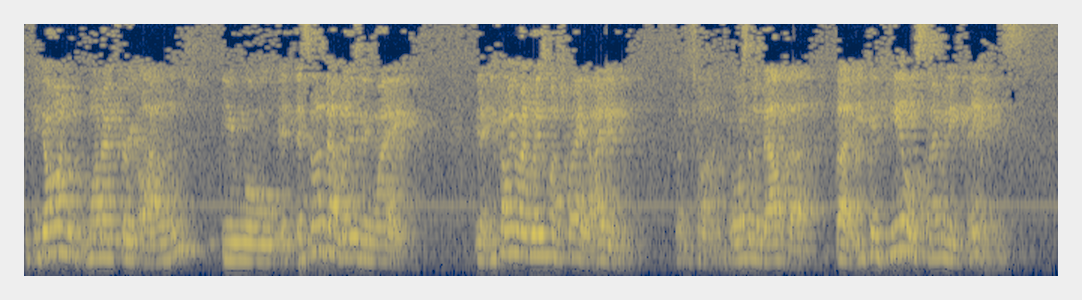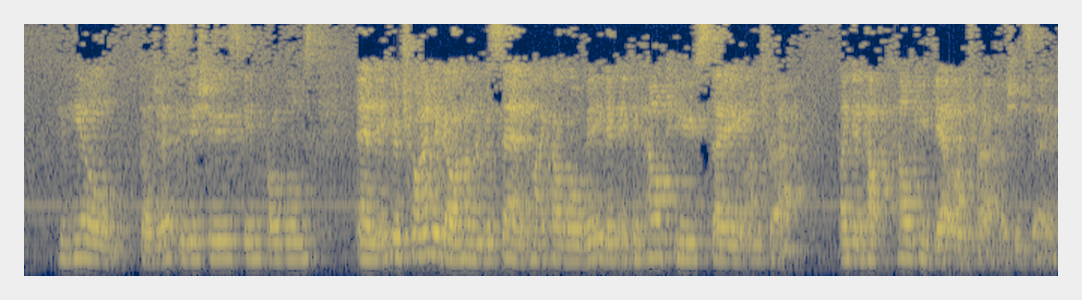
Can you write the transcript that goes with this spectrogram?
if you go on Mono Fruit Island, you will, it, it's not about losing weight. You know, you probably won't lose much weight. I didn't at the time. It wasn't about that. But you can heal so many things. You can heal digestive issues, skin problems. And if you're trying to go 100% high carb or vegan, it can help you stay on track. Like it help, help you get on track, I should say.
